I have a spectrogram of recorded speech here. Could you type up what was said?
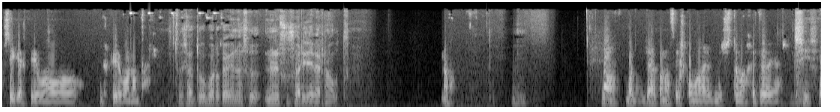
sí que escribo escribo notas. O sea, tú por lo que veo no, eres usuario de Evernote. No. Mm. No, bueno, ya conocéis cómo es mi sistema GTD. Sí, sí.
